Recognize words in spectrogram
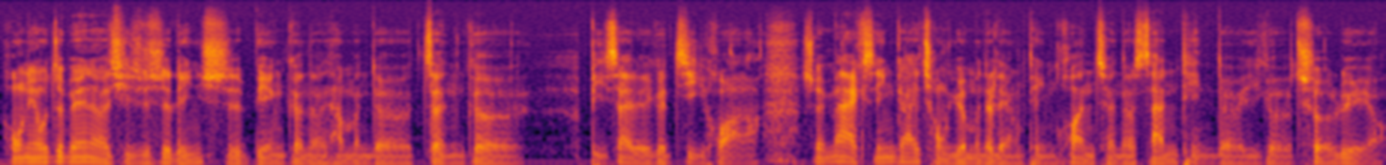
红牛这边呢，其实是临时变更了他们的整个比赛的一个计划啦。所以 Max 应该从原本的两停换成了三停的一个策略哦。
